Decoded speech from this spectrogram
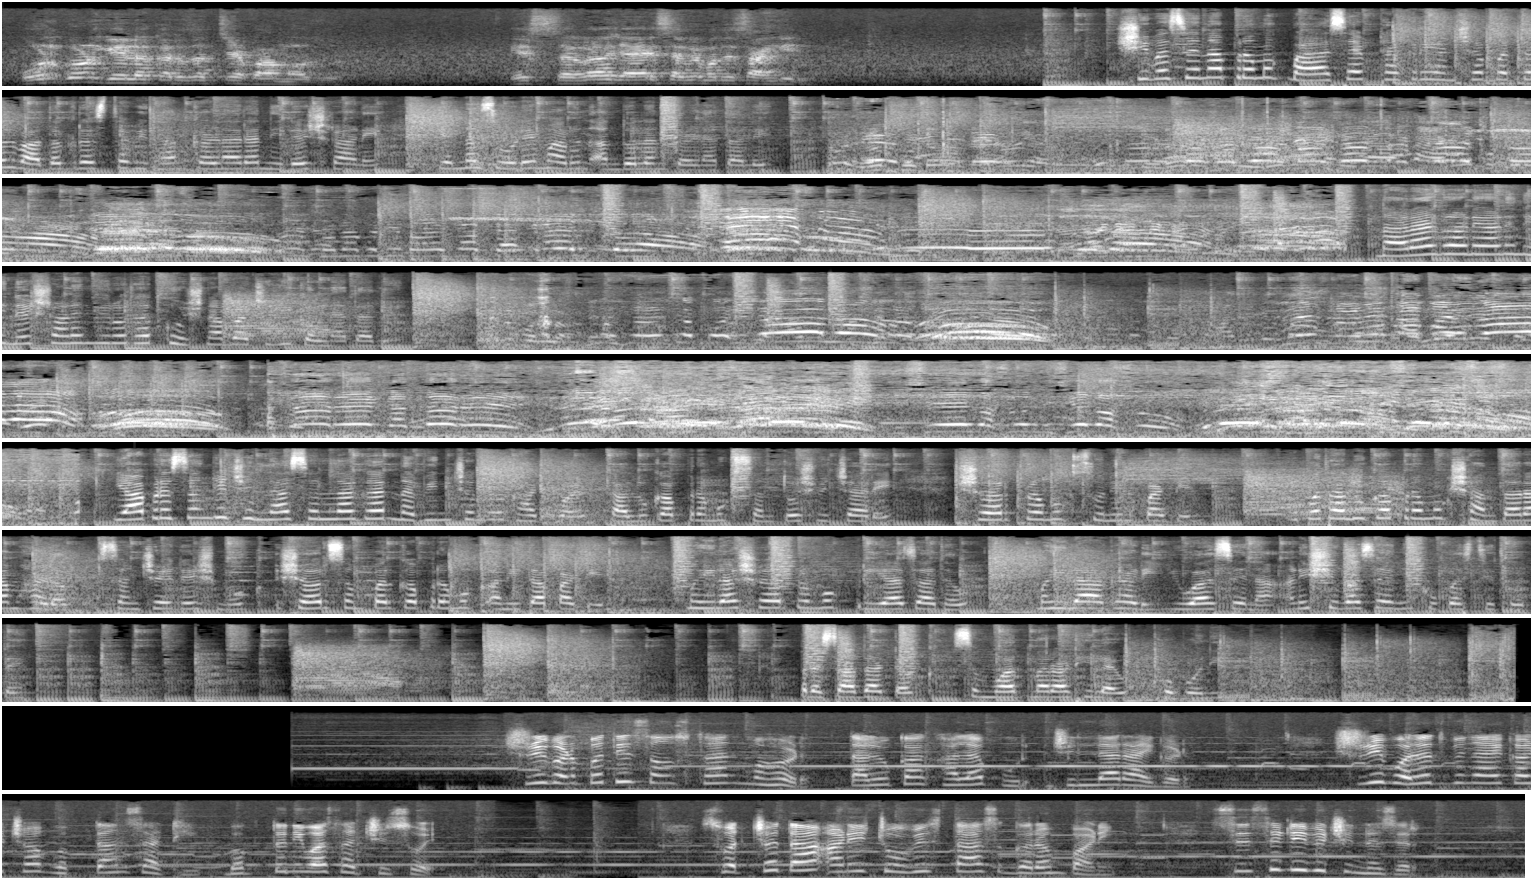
कोण कोण गेलं कर्जतच्या फार्म हाऊसवर हे सगळं जाहीर सभेमध्ये सांगेन शिवसेना प्रमुख बाळासाहेब ठाकरे यांच्याबद्दल वादग्रस्त विधान करणाऱ्या निलेश राणे यांना जोडे मारून आंदोलन करण्यात आले नारायण राणे आणि निलेश राणेंविरोधात घोषणाबाजीही करण्यात आली. याप्रसंगी जिल्हा सल्लागार नवीनचंद्र घाटवळ तालुका प्रमुख संतोष विचारे शहर प्रमुख सुनील पाटील उपतालुका प्रमुख शांताराम हडप संजय देशमुख शहर संपर्क प्रमुख अनिता पाटील महिला शहर प्रमुख प्रिया जाधव महिला आघाडी युवा सेना आणि शिवसैनिक उपस्थित होते. प्रसाद अटक संवाद मराठी लाईव्ह खोपोली. श्री गणपती संस्थान महड तालुका खालापूर जिल्हा रायगड. श्री वरदविनायकाच्या भक्तांसाठी भक्तनिवासाची सोय. स्वच्छता आणि चोवीस तास गरम पाणी. सीसीटीव्हीची नजर.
